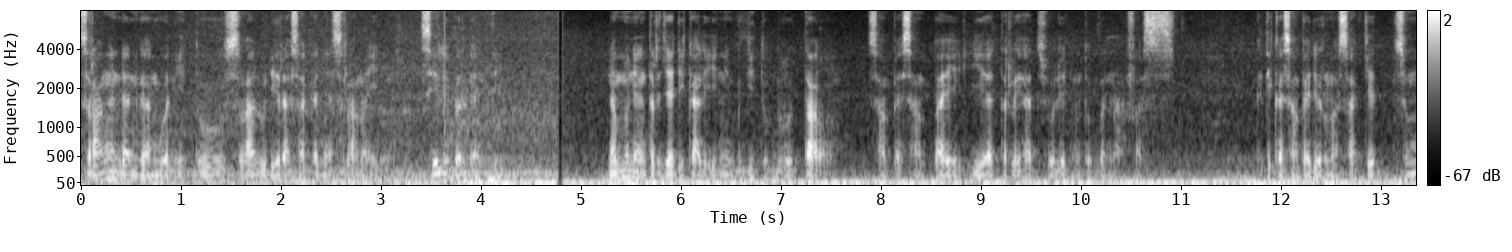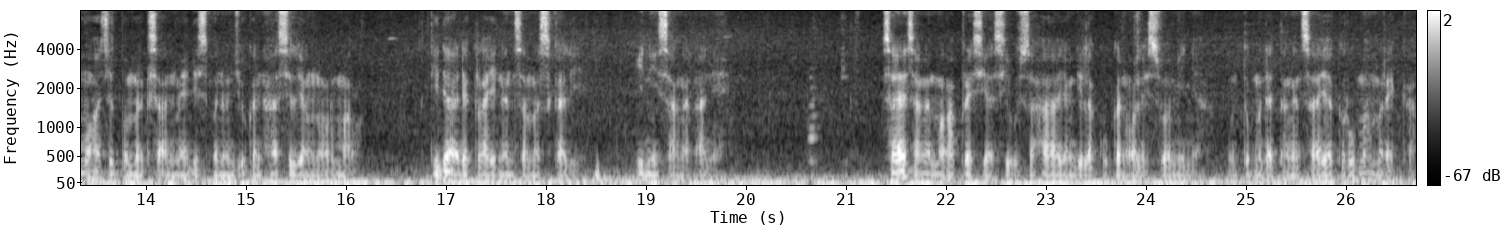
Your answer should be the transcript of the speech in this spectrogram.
Serangan dan gangguan itu selalu dirasakannya selama ini, silih berganti. Namun yang terjadi kali ini begitu brutal sampai-sampai ia terlihat sulit untuk bernafas. Ketika sampai di rumah sakit, semua hasil pemeriksaan medis menunjukkan hasil yang normal. Tidak ada kelainan sama sekali. Ini sangat aneh. Saya sangat mengapresiasi usaha yang dilakukan oleh suaminya untuk mendatangkan saya ke rumah mereka.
